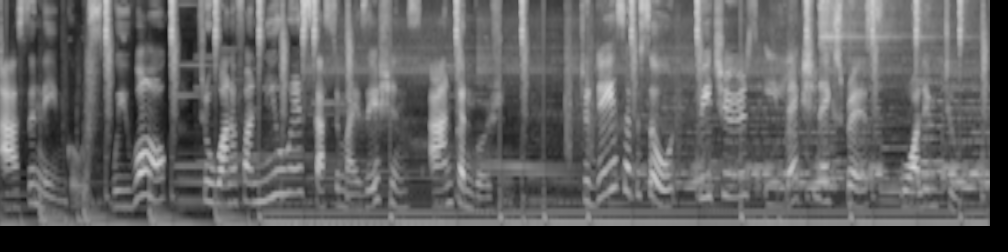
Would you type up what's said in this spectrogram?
as the name goes. We walk through one of our newest customizations and conversion. Today's episode features Election Express Volume 2.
